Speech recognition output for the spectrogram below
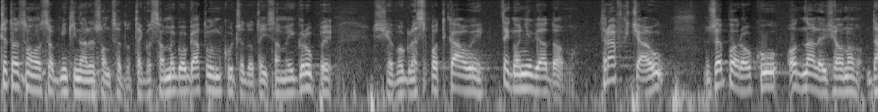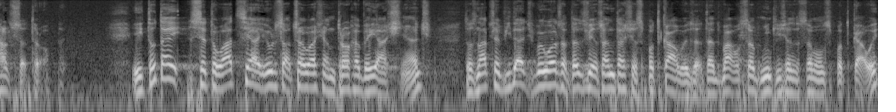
czy to są osobniki należące do tego samego gatunku, czy do tej samej grupy, czy się w ogóle spotkały, tego nie wiadomo. Traf chciał, że po roku odnaleziono dalsze tropy. I tutaj sytuacja już zaczęła się trochę wyjaśniać. To znaczy widać było, że te zwierzęta się spotkały, że te dwa osobniki się ze sobą spotkały.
